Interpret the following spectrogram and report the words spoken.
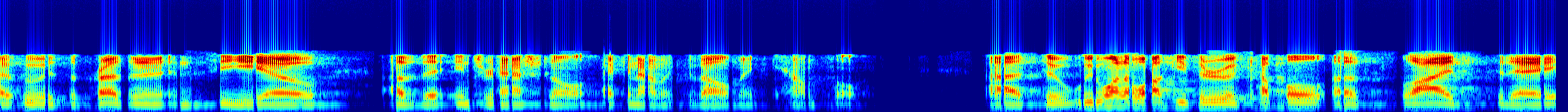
uh, who is the president and CEO of the International Economic Development Council. Uh, so we want to walk you through a couple of slides today.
